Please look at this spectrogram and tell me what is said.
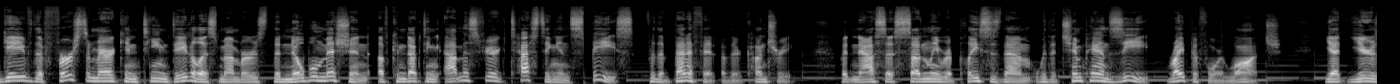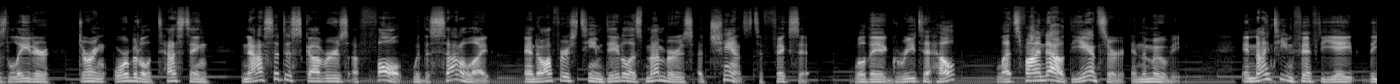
gave the first American Team Daedalus members the noble mission of conducting atmospheric testing in space for the benefit of their country. But NASA suddenly replaces them with a chimpanzee right before launch. Yet years later, during orbital testing, NASA discovers a fault with the satellite and offers Team Daedalus members a chance to fix it. Will they agree to help? Let's find out the answer in the movie. In 1958, the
